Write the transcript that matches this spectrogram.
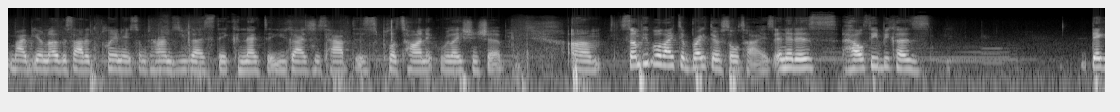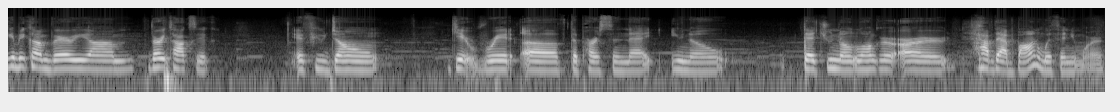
might be on the other side of the planet, sometimes you guys stay connected. You guys just have this platonic relationship. Um, some people like to break their soul ties, and it is healthy because they can become very, um, very toxic if you don't get rid of the person that you know that you no longer are have that bond with anymore.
